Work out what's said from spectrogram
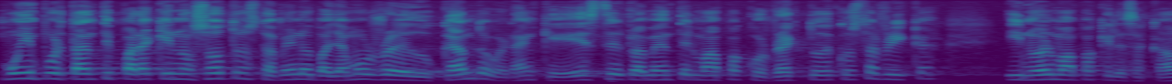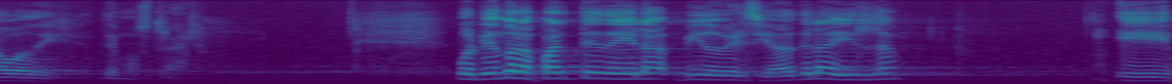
muy importante para que nosotros también nos vayamos reeducando, ¿verdad? Que este es realmente el mapa correcto de Costa Rica y no el mapa que les acabo de, mostrar. Volviendo a la parte de la biodiversidad de la isla, eh,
